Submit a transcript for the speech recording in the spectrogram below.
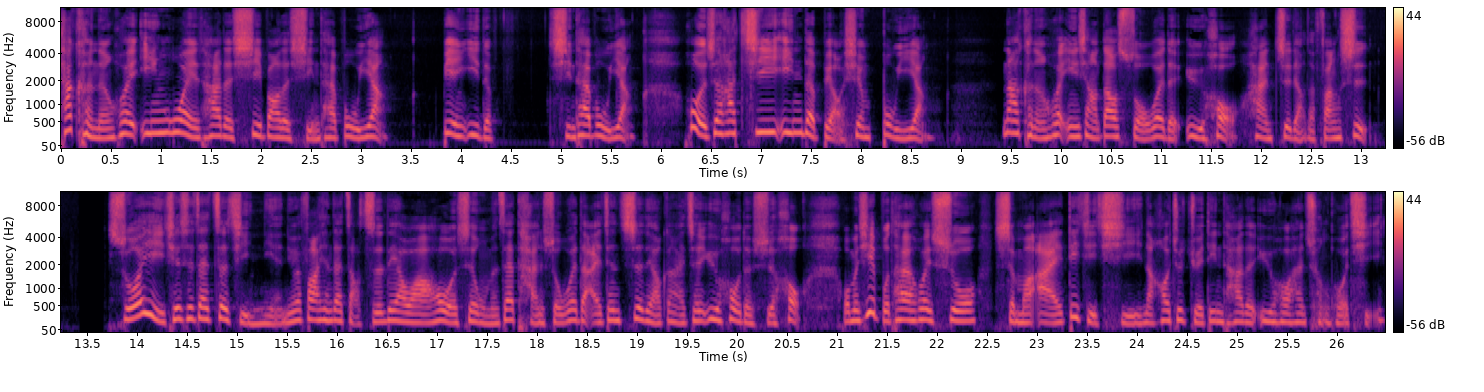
它可能会因为它的细胞的形态不一样，变异的形态不一样，或者是它基因的表现不一样，那可能会影响到所谓的预后和治疗的方式。所以，其实在这几年，你会发现在找资料啊，或者是我们在谈所谓的癌症治疗跟癌症预后的时候，我们其实不太会说什么癌第几期，然后就决定它的预后和存活期。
